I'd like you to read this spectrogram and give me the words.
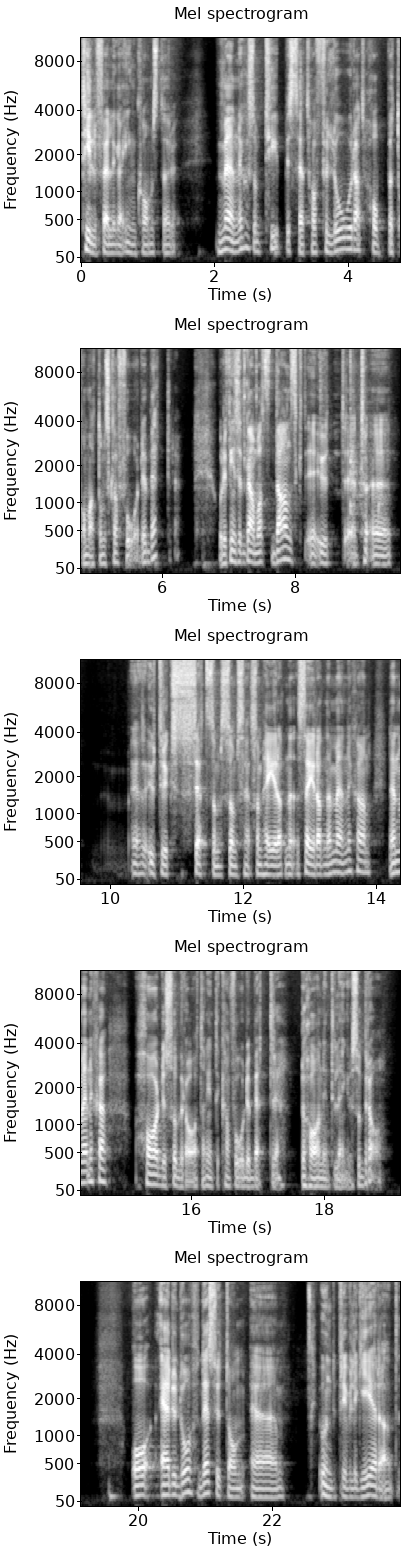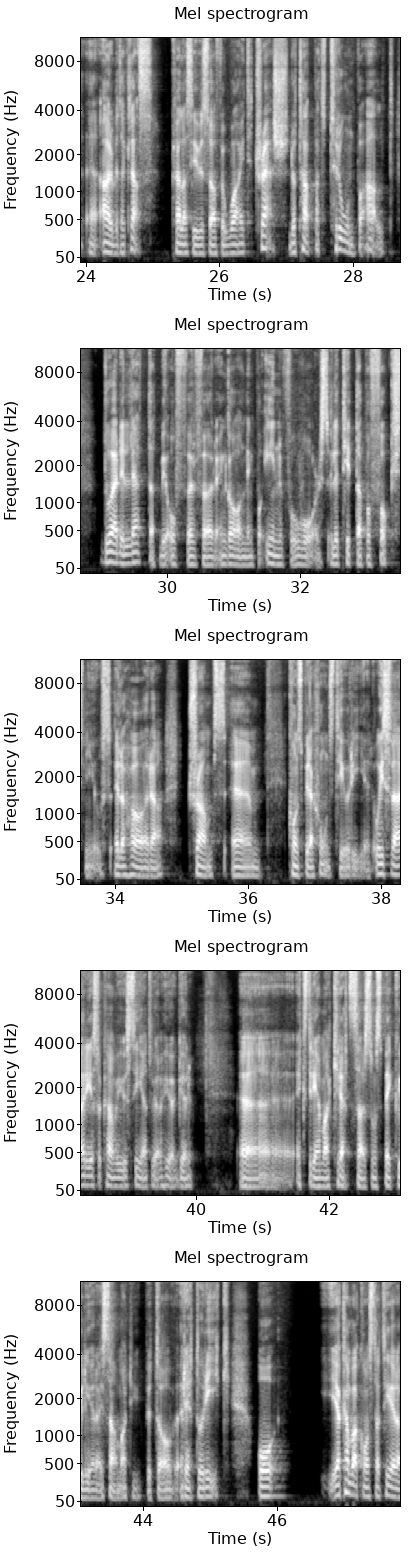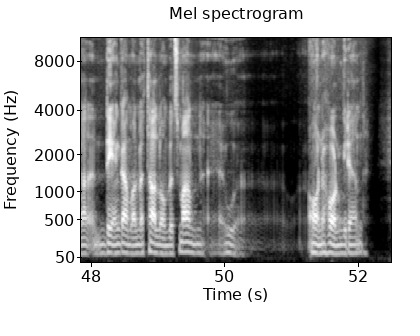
tillfälliga inkomster. Människor som typiskt sett har förlorat hoppet om att de ska få det bättre. Och det finns ett gammalt danskt eh, ut, eh, uttryckssätt som, som, som säger att, säger att när, människan, när en människa har det så bra att han inte kan få det bättre, då har han inte längre så bra. Och är du då dessutom eh, underprivilegierad eh, arbetarklass, kallas i USA för white trash, du har tappat tron på allt, då är det lätt att bli offer för en galning på Infowars eller titta på Fox News eller höra Trumps eh, konspirationsteorier. Och i Sverige så kan vi ju se att vi har höger eh, extrema kretsar som spekulerar i samma typ av retorik. Och jag kan bara konstatera, det en gammal metallombudsman, eh, Arne Holmgren,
